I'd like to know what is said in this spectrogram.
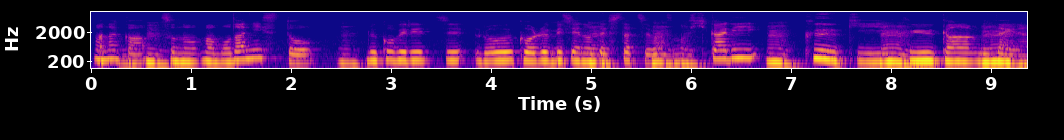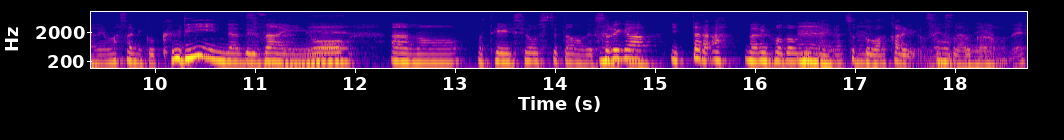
まあなんか、うん。その、まあ、モダニストルコビリジローコルビジェの弟子たちうん。はその光、うん。空気、うん。空間みたいなね、まさにこうクリーンなデザインを、あのまあ提唱してたのでそれが言ったら、あなるほどみたいな、うんちょっとわかるよね外からもね。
